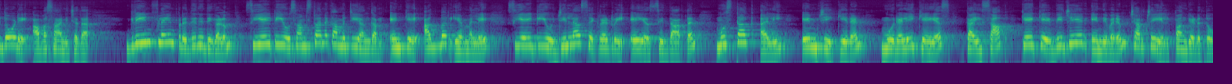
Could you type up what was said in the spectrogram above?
ഇതോടെ അവസാനിച്ചത്. ഗ്രീൻ ഫ്ലെയിം പ്രതിനിധികളും സി ഐ ടി യു സംസ്ഥാന കമ്മിറ്റി അംഗം N K Akbar M L A C I T U ജില്ലാ secretary A S Siddharthan Mushtaq Ali M G Kiran Murali K S Kaisab K K Vijayan എന്നിവരും ചർച്ചയിൽ പങ്കെടുത്തു.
